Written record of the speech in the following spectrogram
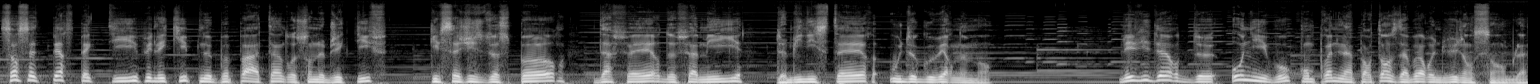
Sans cette perspective, l'équipe ne peut pas atteindre son objectif, qu'il s'agisse de sport, d'affaires, de famille, de ministère ou de gouvernement. Les leaders de haut niveau comprennent l'importance d'avoir une vue d'ensemble.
